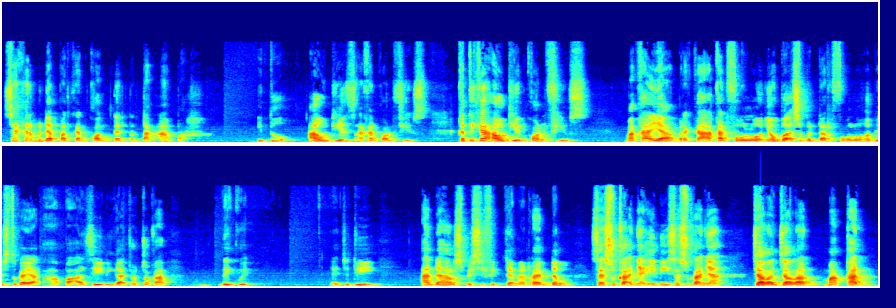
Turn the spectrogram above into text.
saya akan mendapatkan konten tentang apa? Itu audiens akan confuse. Ketika audiens confuse, maka ya mereka akan follow, nyoba sebentar follow, habis itu kayak apaan sih ini nggak cocok ah, quit. Ya jadi Anda harus spesifik, jangan random. Saya sukanya ini, saya sukanya jalan-jalan, makan,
